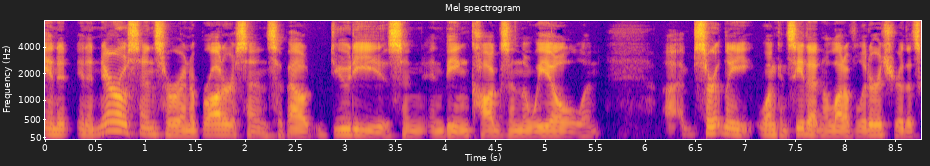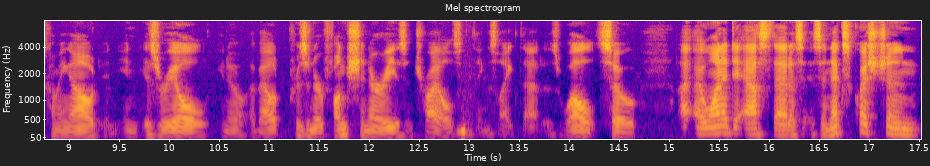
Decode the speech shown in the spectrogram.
in a, in a narrow sense or in a broader sense about duties and, and being cogs in the wheel. And uh, certainly one can see that in a lot of literature that's coming out in, in, Israel, you know, about prisoner functionaries and trials and things like that as well. So I, I wanted to ask that as, as a next question,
